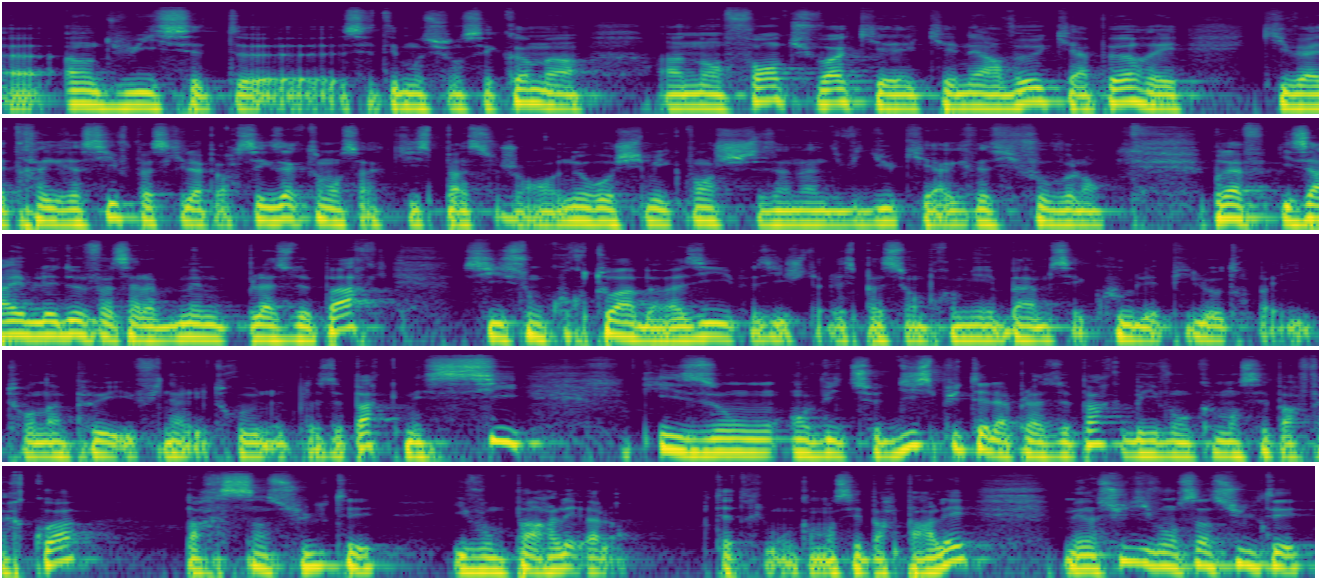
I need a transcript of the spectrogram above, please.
euh, induit cette, euh, cette émotion. C'est comme un, enfant, tu vois, qui est, qui est, nerveux, qui a peur et qui va être agressif parce qu'il a peur. C'est exactement ça qui se passe, genre neurochimiquement chez un individu qui est agressif au volant. Bref, ils arrivent les deux face à la même place de parc. S'ils sont courtois, bah vas-y, vas-y, je te laisse passer en premier, bam, c'est cool. Et puis l'autre, bah, il tourne un peu et au final, il trouve une autre place de parc. Mais si ils ont envie de se disputer la place de parc, bah, ils vont commencer par faire quoi? Par s'insulter. Ils vont parler. Alors, peut-être ils vont commencer par parler, mais ensuite ils vont s'insulter.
